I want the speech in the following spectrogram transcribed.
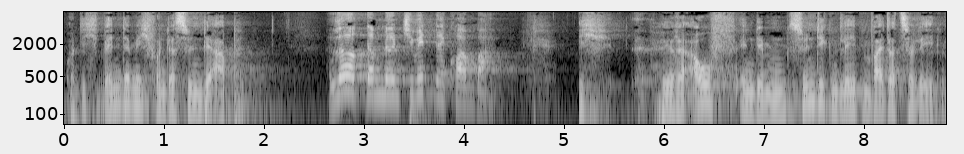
und ich wende mich von der Sünde ab. เลิกดำเนินชีวิตในความบาป Ich höre auf, in dem sündigen Leben weiterzuleben.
